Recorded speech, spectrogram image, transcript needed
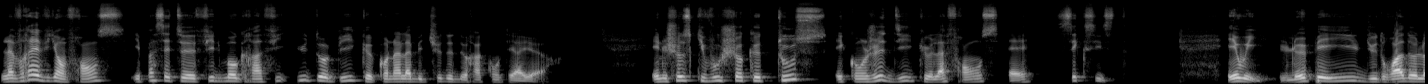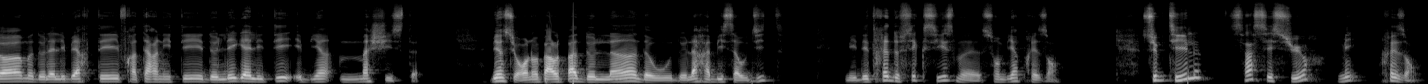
la vraie vie en France, et pas cette filmographie utopique qu'on a l'habitude de raconter ailleurs. Et une chose qui vous choque tous est quand je dis que la France est sexiste. Et oui, le pays du droit de l'homme, de la liberté, fraternité de l'égalité est bien machiste. Bien sûr, on ne parle pas de l'Inde ou de l'Arabie saoudite, mais des traits de sexisme sont bien présents. Subtil, ça c'est sûr, mais présent.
